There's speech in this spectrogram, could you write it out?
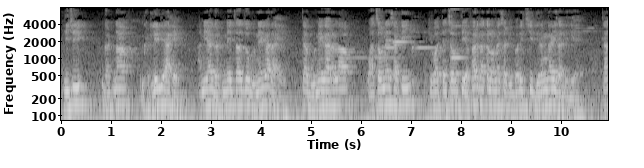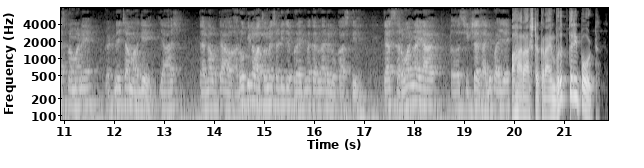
ही जी घटना घडलेली आहे आणि या घटनेचा जो गुन्हेगार आहे त्या गुन्हेगाराला वाचवण्यासाठी किंवा त्याच्यावरती एफ आय आर दाखल होण्यासाठी बरीचशी दिरंगाई झालेली आहे. त्याचप्रमाणे घटनेच्या मागे या त्यांना त्या आरोपीला वाचवण्यासाठी जे प्रयत्न करणारे लोक असतील त्या सर्वांना या शिक्षा झाली पाहिजे. महाराष्ट्र क्राईम वृत्त रिपोर्ट.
